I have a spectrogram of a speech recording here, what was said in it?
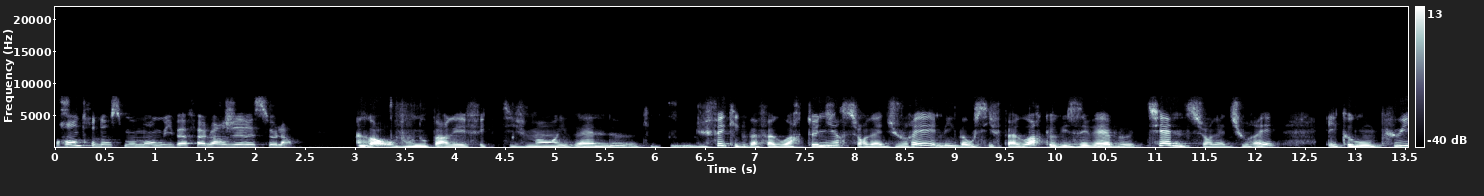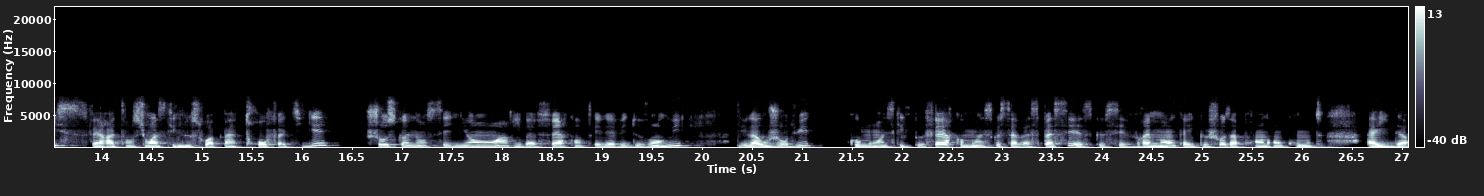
rentre dans ce moment où il va falloir gérer cela. Alors, vous nous parlez effectivement, Hélène, euh, du fait qu'il va falloir tenir sur la durée, mais il va aussi falloir que les élèves tiennent sur la durée et que l'on puisse faire attention à ce qu'ils ne soient pas trop fatigués, chose qu'un enseignant arrive à faire quand l'élève est devant lui. Mais là, aujourd'hui, comment est-ce qu'il peut faire Comment est-ce que ça va se passer? Est-ce que c'est vraiment quelque chose à prendre en compte? Aïda?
